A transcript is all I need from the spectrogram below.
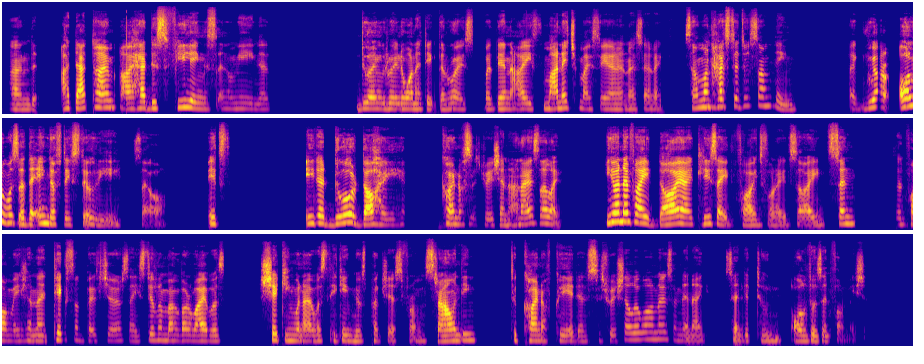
And at that time, I had these feelings in me that do I really want to take the risk? But then I managed my fear and I said like, someone has to do something. Like we are almost at the end of the story, so it's either do or die kind of situation. And I said like, even if I die, at least I fight for it. So I sent information. I take some pictures. I still remember why I was shaking when I was taking those pictures from surrounding to kind of create a situational awareness, and then I send it to all those information.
